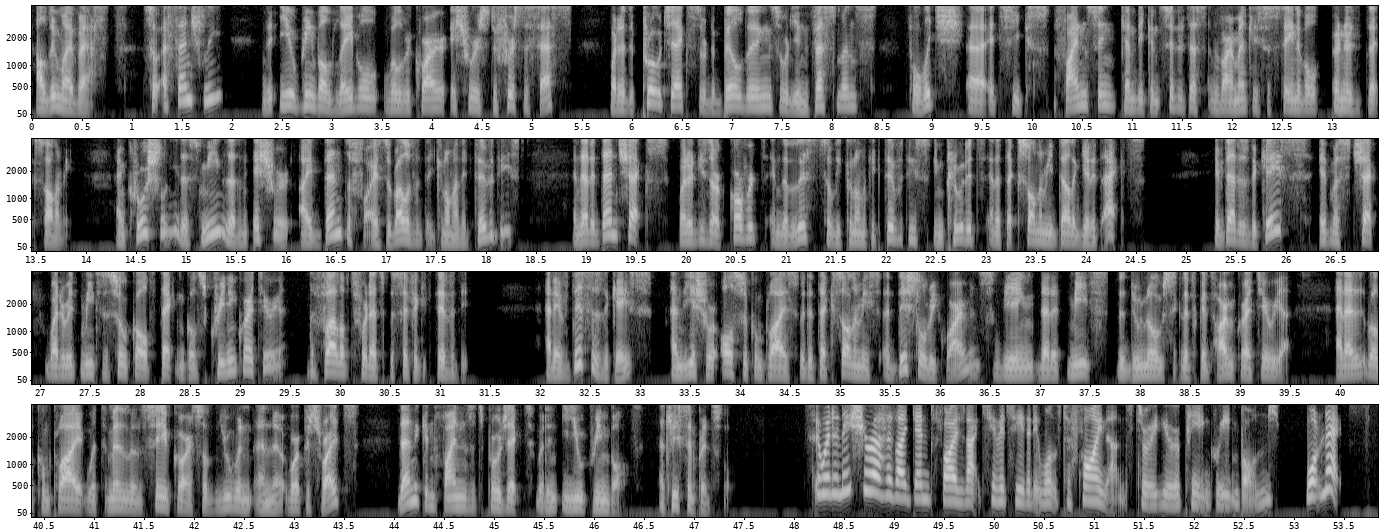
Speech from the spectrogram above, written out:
I'll do my best. So essentially, the EU Green Bond label will require issuers to first assess whether the projects or the buildings or the investments for which uh, it seeks financing can be considered as environmentally sustainable under the taxonomy. And crucially, this means that an issuer identifies the relevant economic activities and that it then checks whether these are covered in the lists of economic activities included in the taxonomy delegated acts. If that is the case, it must check whether it meets the so called technical screening criteria developed for that specific activity. And if this is the case, and the issuer also complies with the taxonomy's additional requirements, being that it meets the do no significant harm criteria and that it will comply with the minimum safeguards of human and uh, workers' rights, then it can finance its project with an EU green bond, at least in principle. So, when an issuer has identified an activity that it wants to finance through a European green bond, what next?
